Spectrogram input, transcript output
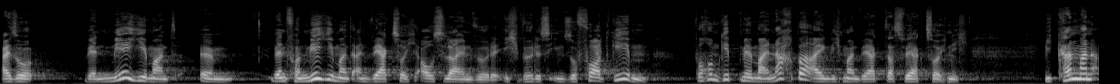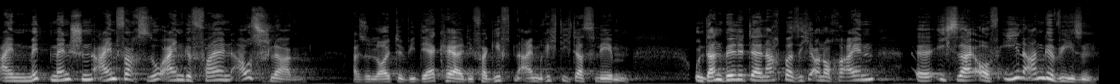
Also, wenn mir jemand, ähm, wenn von mir jemand ein Werkzeug ausleihen würde, ich würde es ihm sofort geben Warum gibt mir mein Nachbar eigentlich mein Werk, das Werkzeug nicht? Wie kann man einen Mitmenschen einfach so einen Gefallen ausschlagen? Also Leute wie der Kerl, die vergiften einem richtig das Leben. Und dann bildet der Nachbar sich auch noch ein, äh, ich sei auf ihn angewiesen,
